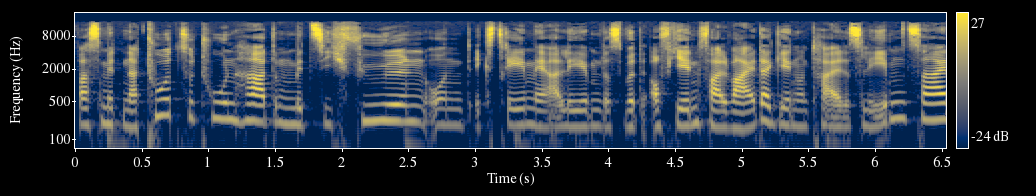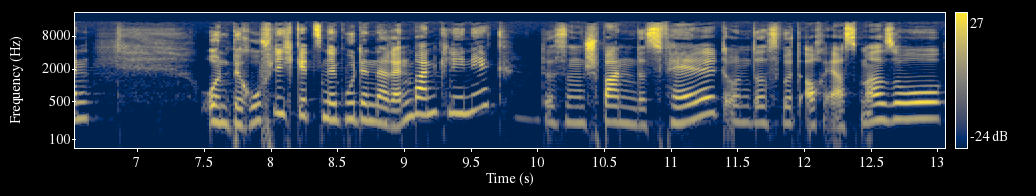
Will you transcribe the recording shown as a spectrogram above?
was mit Natur zu tun hat und mit sich fühlen und Extreme erleben, das wird auf jeden Fall weitergehen und Teil des Lebens sein. Und beruflich geht's mir gut in der Rennbahnklinik. Das ist ein spannendes Feld und das wird auch erstmal so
